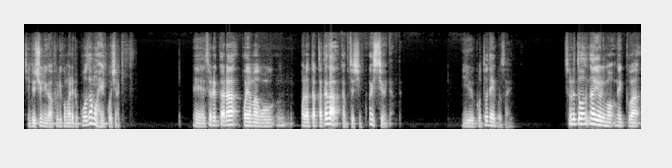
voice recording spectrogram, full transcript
賃料収入が振り込まれる口座も変更しなきゃえー、それから小山をもらった方がカピタル申告が必要になるということでございます。それと何よりもネックは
